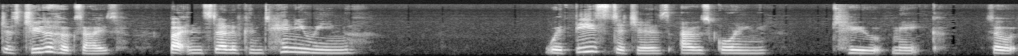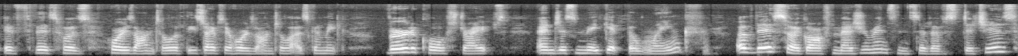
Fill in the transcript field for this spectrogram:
just choose a hook size, but instead of continuing with these stitches, I was going to make, so if this was horizontal, if these stripes are horizontal, I was going to make vertical stripes and just make it the length of this so I go off measurements instead of stitches.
